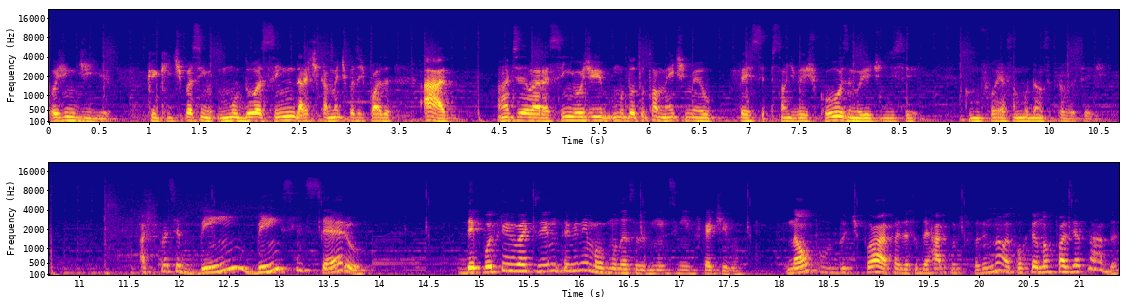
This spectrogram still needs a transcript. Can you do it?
hoje em dia? Que, que tipo assim, mudou assim drasticamente, vocês podem. Ah, antes eu era assim, hoje mudou totalmente minha percepção de ver as coisas, meu jeito de ser. Como foi essa mudança para vocês? Acho que pra ser bem, bem sincero, depois que eu me batizei não teve nenhuma mudança muito significativa. Não do tipo, ah, fazia tudo errado como eu tô fazendo. Não, é porque eu não fazia nada.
